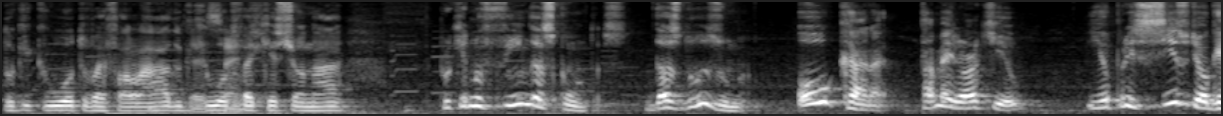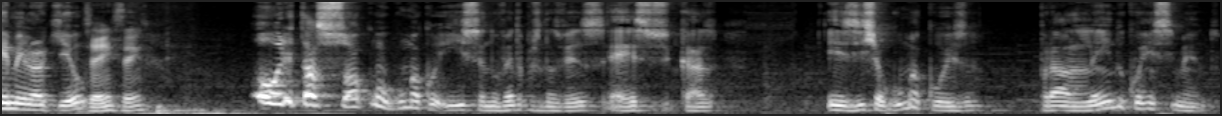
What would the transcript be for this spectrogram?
do que, que o outro vai falar, do que, que o outro vai questionar. Porque no fim das contas, das duas, uma. Ou o cara tá melhor que eu, e eu preciso de alguém melhor que eu, Sim, sim. ou ele tá só com alguma coisa. Isso é 90% das vezes, é esse o caso. Existe alguma coisa para além do conhecimento.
